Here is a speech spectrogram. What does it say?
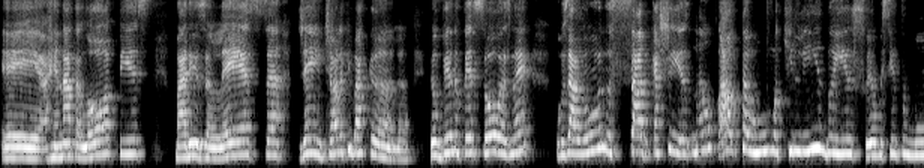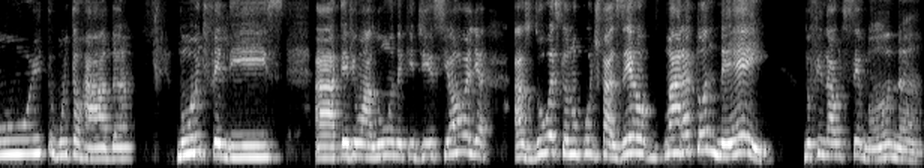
É, a Renata Lopes, Marisa Lessa. Gente, olha que bacana. Eu vendo pessoas, né? Os alunos, sabe, Caxias, não falta uma, que lindo isso. Eu me sinto muito, muito honrada, muito feliz. Ah, teve uma aluna que disse: Olha, as duas que eu não pude fazer, eu maratonei no final de semana.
